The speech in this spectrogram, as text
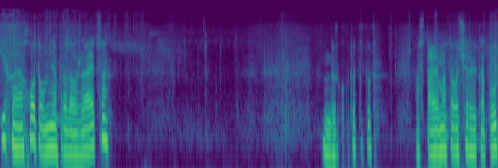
тихая охота у меня продолжается. Дырку кто-то тут. Оставим этого червяка тут.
